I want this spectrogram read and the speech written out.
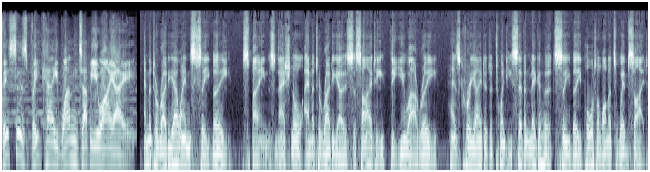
this is VK1WIA. Amateur Radio and CB. Spain's National Amateur Radio Society, the URE, has created a 27 MHz CB portal on its website.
